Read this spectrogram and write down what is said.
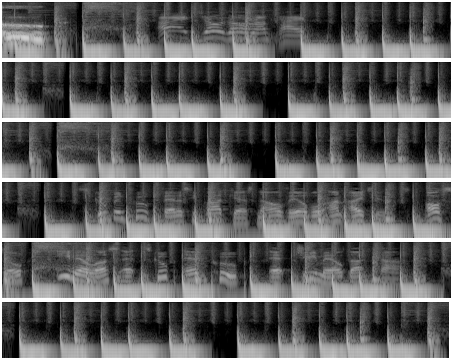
Oop. All right, show's over. I'm tired. Scoop and Poop Fantasy Podcast now available on iTunes. Also, email us at scoopandpoop at gmail.com.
